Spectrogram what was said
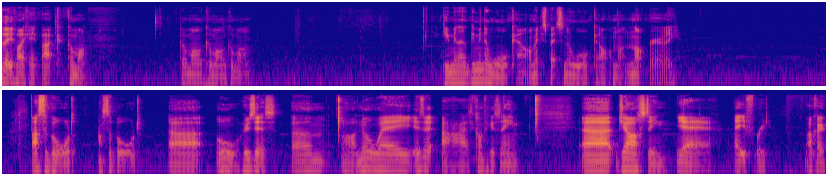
35k pack. Come on. Come on come on come on. Give me the give me the walkout. I'm expecting a walkout. I'm not not really that's a board. That's a board. Uh, oh, who's this? Um, oh, no way. Is it? Ah, I can't think of his name. Uh, Jarstein. Yeah, 83. Okay.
